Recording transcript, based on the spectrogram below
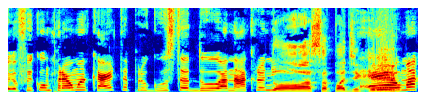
eu fui comprar uma carta pro Gusta do Anacrone. Nossa, pode crer. É, uma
